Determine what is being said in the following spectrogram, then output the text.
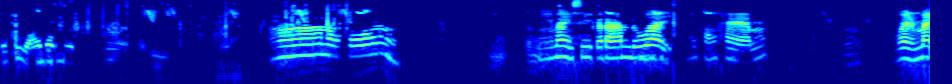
ก็คือเอาดมเลยอ่าน้องคงมีไม้ซีกระดานด้วยนี่ของแถมเว้นไม้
